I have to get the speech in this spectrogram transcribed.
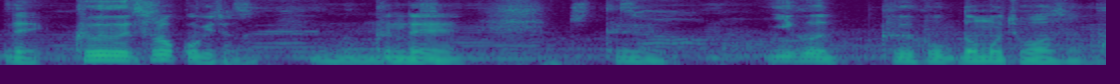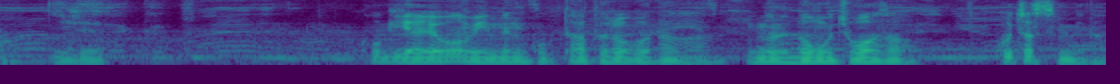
네, 그 수록곡이잖아. 음, 근데 그 이거 그 곡 너무 좋아서 이제 거기 앨범에 있는 곡 다 들어보다가 이 노래 너무 좋아서 꽂혔습니다.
